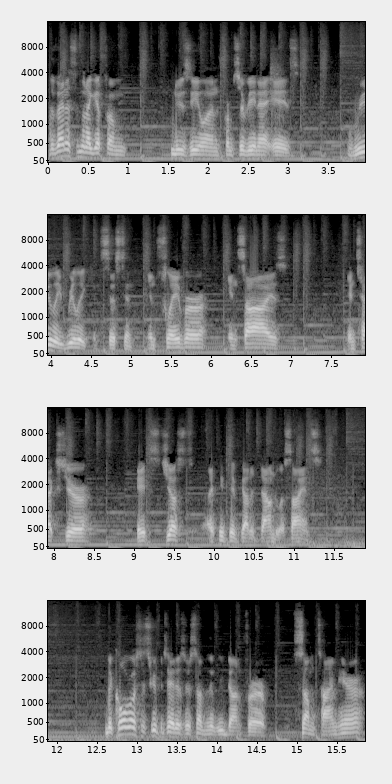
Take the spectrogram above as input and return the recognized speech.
The venison that I get from New Zealand, from Cervena, is really, really consistent in flavor, in size, in texture. It's just, I think they've got it down to a science. The coal roasted sweet potatoes are something that we've done for some time here.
